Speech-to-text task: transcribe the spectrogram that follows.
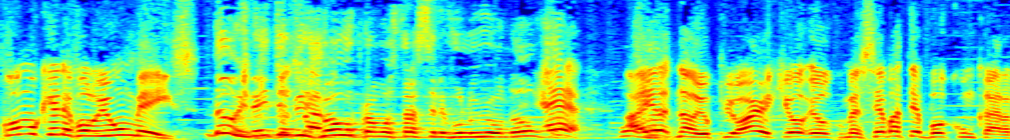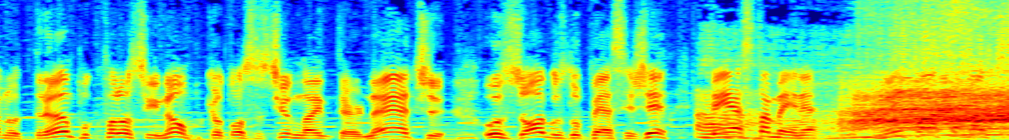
Como que ele evoluiu um mês? Não, e nem Você teve sabe- jogo pra mostrar se ele evoluiu ou não. É, cara. Porra. aí, não, e o pior é que eu, eu comecei a bater boca com um cara no trampo que falou assim, não, porque eu tô assistindo na internet os jogos do PSG. Tem Ah. essa também, né? Nem passa mais.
